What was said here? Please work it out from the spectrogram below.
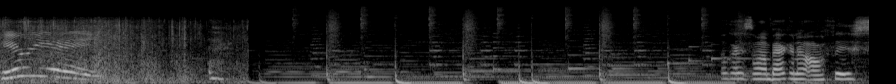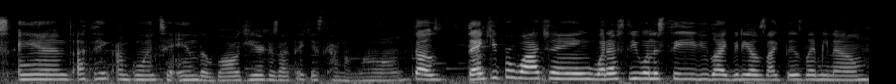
Period. Okay, so I'm back in the office and I think I'm going to end the vlog here because I think it's kind of long. So thank you for watching. What else do you want to see? Do you like videos like this? Let me know.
